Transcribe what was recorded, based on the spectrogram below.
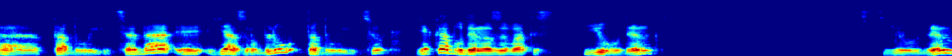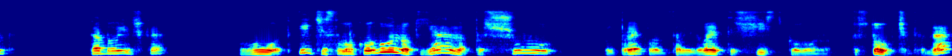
е, таблиця. Да? е, Я зроблю таблицю, яка буде називатись Student. Student табличка. Вот. І число колонок я напишу, наприклад, там, давайте 6 колонок. Стовпчиків, да?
